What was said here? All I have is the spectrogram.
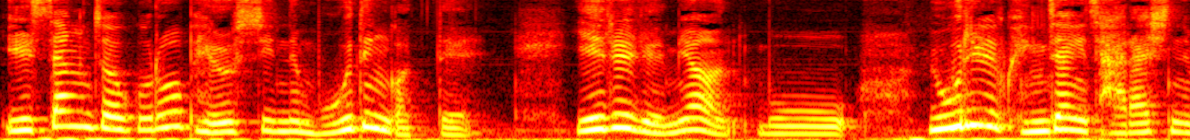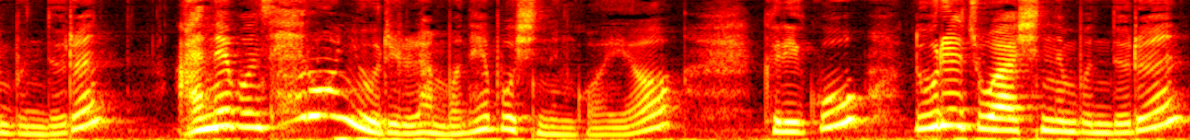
일상적으로 배울 수 있는 모든 것들. 예를 들면 뭐 요리를 굉장히 잘하시는 분들은 안 해본 새로운 요리를 한번 해보시는 거예요. 그리고 노래 좋아하시는 분들은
